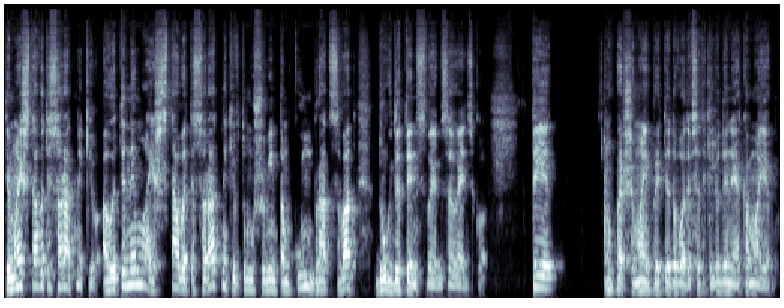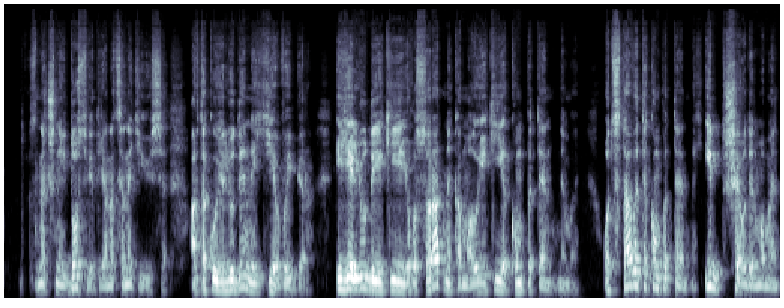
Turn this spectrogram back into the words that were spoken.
Ти маєш ставити соратників, але ти не маєш ставити соратників, тому що він там кум, брат, сват, друг дитинства, як Зеленського. Ти, ну, перше, має прийти до влади все-таки людина, яка має значний досвід, я на це надіюся. А в такої людини є вибір. І є люди, які є його соратниками, але які є компетентними. От ставити компетентних. І ще один момент:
